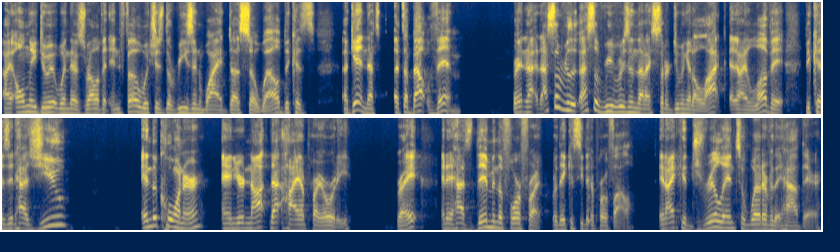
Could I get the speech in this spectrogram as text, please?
I only do it when there's relevant info, which is the reason why it does so well because again, that's it's about them. Right? And that's the really that's the real reason that I started doing it a lot and I love it because it has you in the corner and you're not that high a priority, right? And it has them in the forefront where they can see their profile. And I could drill into whatever they have there.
